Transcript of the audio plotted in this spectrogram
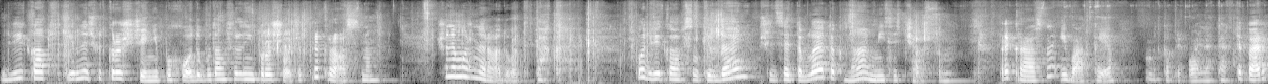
Дві капсулки, і вони швидко розчинні, походу, бо там всередині порошочок. Прекрасно. Що не можна радувати. Так. По дві капсулки в день, 60 таблеток на місяць часу. Прекрасно, і ватка є. Ватка прикольна. Так, тепер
